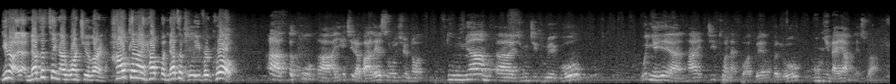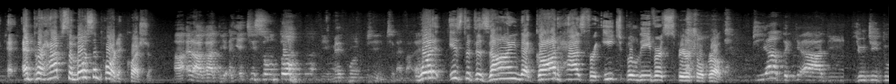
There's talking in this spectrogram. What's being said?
You know, another thing I want you to learn how can I help another believer grow? And perhaps the most important question. အာအဲ့ဒါကဒီအရေးကြီးဆုံးတော့ဒီမေခွန်းဖြစ်ဖြစ်နိုင်ပါတယ်။ what is the design that God has for each believer's spiritual growth? ဘုရားတကအာဒီယုံကြည်သူ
